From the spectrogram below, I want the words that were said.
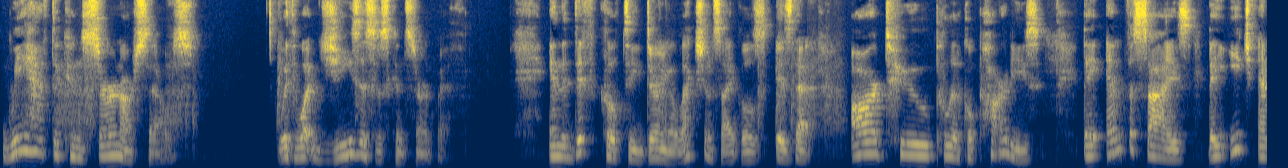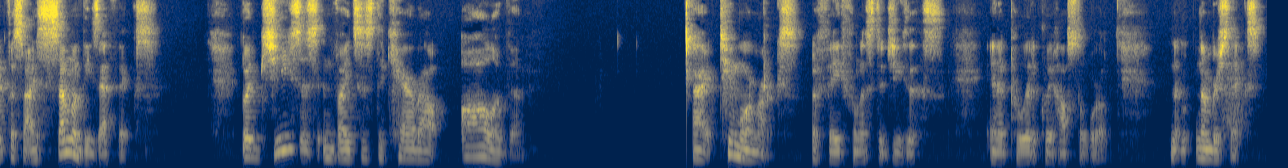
We have to concern ourselves with what Jesus is concerned with. And the difficulty during election cycles is that our two political parties, they emphasize, they each emphasize some of these ethics. But Jesus invites us to care about all of them All right, two more marks of faithfulness to Jesus in a politically hostile world. N- number six,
